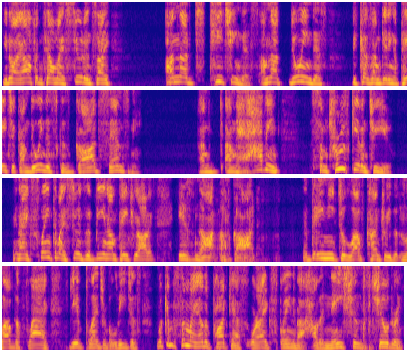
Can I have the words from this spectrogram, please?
You know, I often tell my students I I'm not teaching this. I'm not doing this because I'm getting a paycheck. I'm doing this because God sends me. I'm I'm having some truth given to you. And I explain to my students that being unpatriotic is not of God that they need to love country, that love the flag, give pledge of allegiance. Look at some of my other podcasts where I explain about how the nation's children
